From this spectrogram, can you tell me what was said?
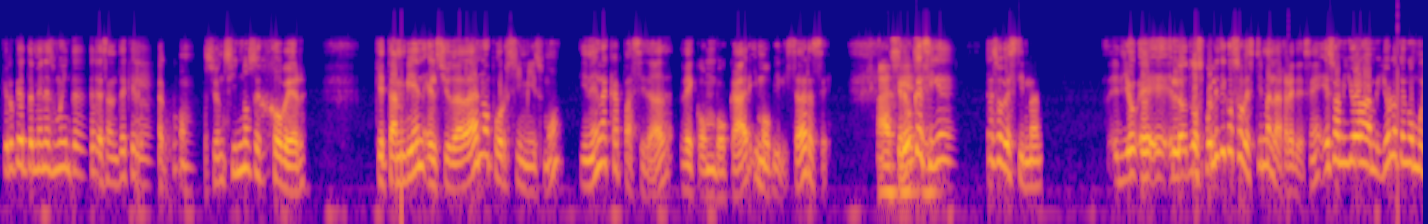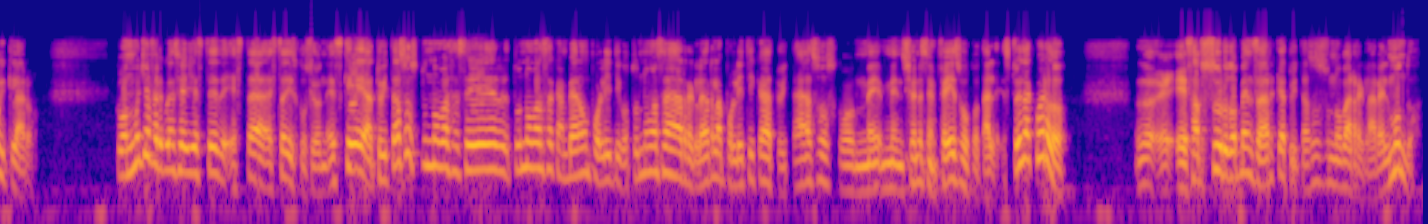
creo que también es muy interesante que la conversación sí nos dejó ver que también el ciudadano por sí mismo tiene la capacidad de convocar y movilizarse. Creo que sigue subestimando. Yo, eh, eh, los, políticos subestiman las redes, ¿eh? eso a mí, yo, yo lo tengo muy claro. Con mucha frecuencia hay este, esta, esta discusión. Es que a tuitazos tú no vas a hacer, tú no vas a cambiar a un político, tú no vas a arreglar la política a tuitazos con menciones en Facebook o tal. Estoy de acuerdo. Es absurdo pensar que a tuitazos uno va a arreglar el mundo.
